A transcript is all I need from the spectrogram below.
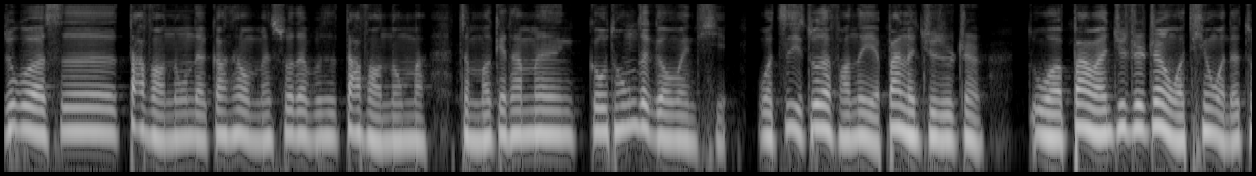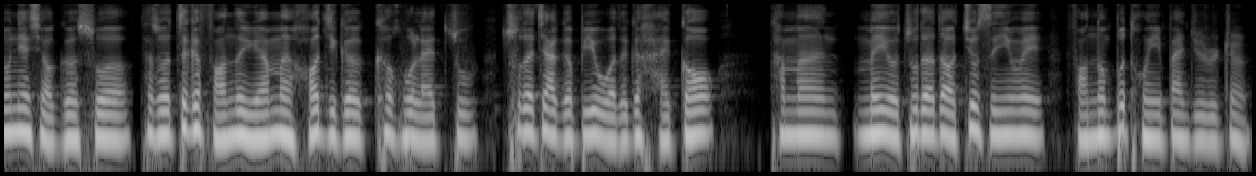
如果是大房东的，刚才我们说的不是大房东吗？怎么跟他们沟通这个问题？我自己住的房子也办了居住证。我办完居住证，我听我的中介小哥说，他说这个房子原本好几个客户来租，出的价格比我这个还高，他们没有租得到，就是因为房东不同意办居住证。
